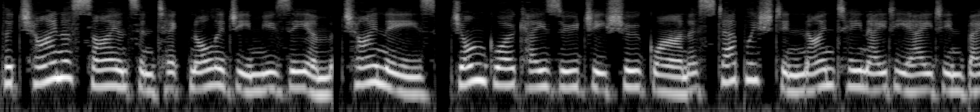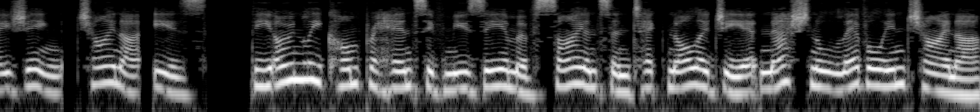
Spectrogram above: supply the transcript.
The China Science and Technology Museum Chinese, established in 1988 in Beijing, China, is the only comprehensive museum of science and technology at national level in China,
